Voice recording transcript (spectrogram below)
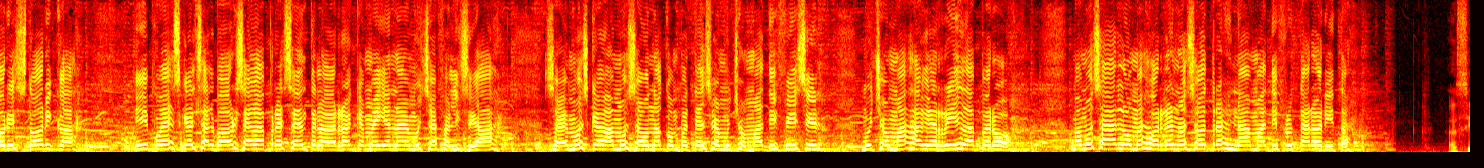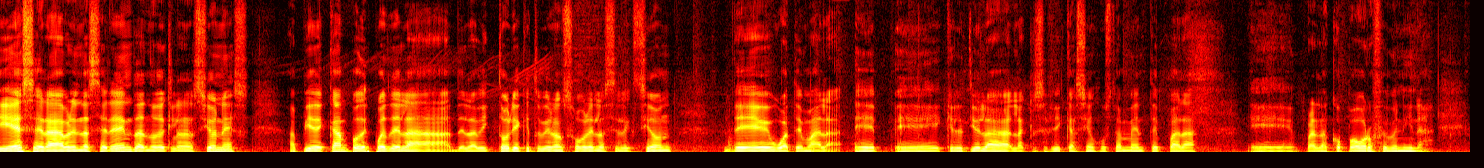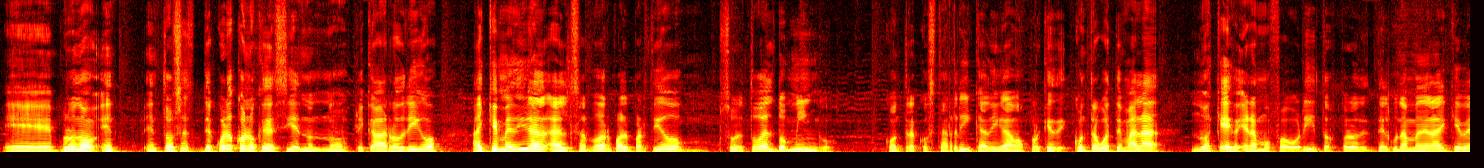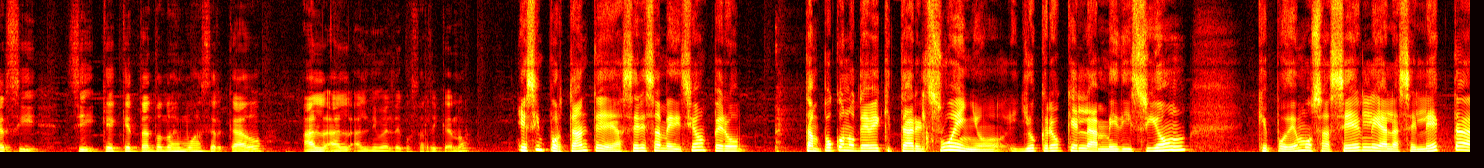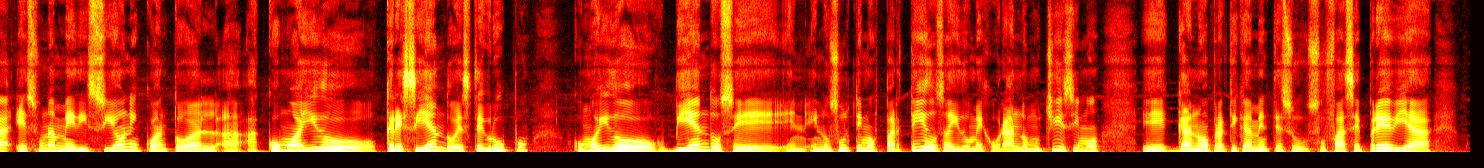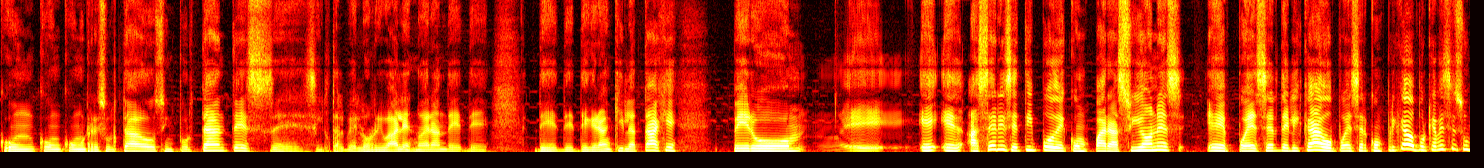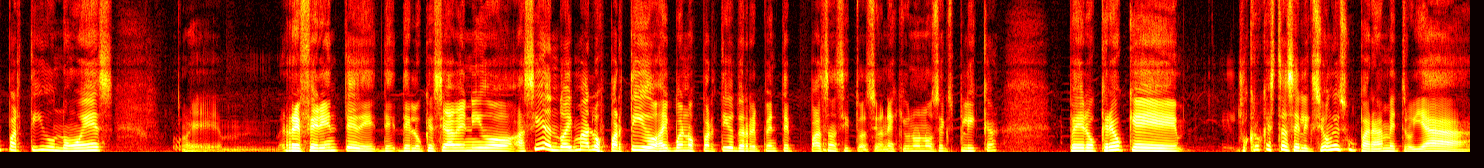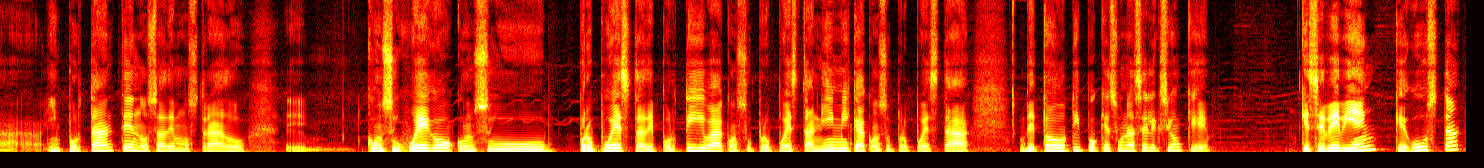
Histórica y pues que El Salvador se haga presente, la verdad que me llena de mucha felicidad. Sabemos que vamos a una competencia mucho más difícil, mucho más aguerrida, pero vamos a dar lo mejor de nosotras y nada más disfrutar ahorita. Así es, era Brenda Serén dando declaraciones a pie de campo después de la, de la victoria que tuvieron sobre la selección de Guatemala, eh, eh, que les dio la, la clasificación justamente para, eh, para la Copa Oro Femenina. Eh, Bruno, en- entonces, de acuerdo con lo que decía, no- nos, explicaba Rodrigo, hay que medir al, al Salvador por el partido, sobre todo el domingo, contra Costa Rica, digamos, porque contra Guatemala no es que éramos favoritos, pero de, alguna manera hay que ver si, si qué, qué tanto nos hemos acercado al, al, al nivel de Costa Rica, ¿no? Es importante hacer esa medición, pero tampoco nos debe quitar el sueño. Yo creo que la medición que podemos hacerle a la selecta es una medición en cuanto al- a, cómo ha ido creciendo este grupo, cómo ha ido viéndose en, los últimos partidos, ha ido mejorando muchísimo, eh, ganó prácticamente su, su fase previa con, con- resultados importantes, eh, tal vez los rivales no eran de, de- de- gran quilataje, pero eh, hacer ese tipo de comparaciones eh, puede ser delicado, puede ser complicado, porque a veces un partido no es eh, referente de, lo que se ha venido haciendo. Hay malos partidos, hay buenos partidos, de repente pasan situaciones que uno no se explica, pero creo que yo creo que esta selección es un parámetro ya importante, nos ha demostrado eh, con su juego, con su propuesta deportiva, con su propuesta anímica, con su propuesta de todo tipo, que es una selección que, que se ve bien, que gusta,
